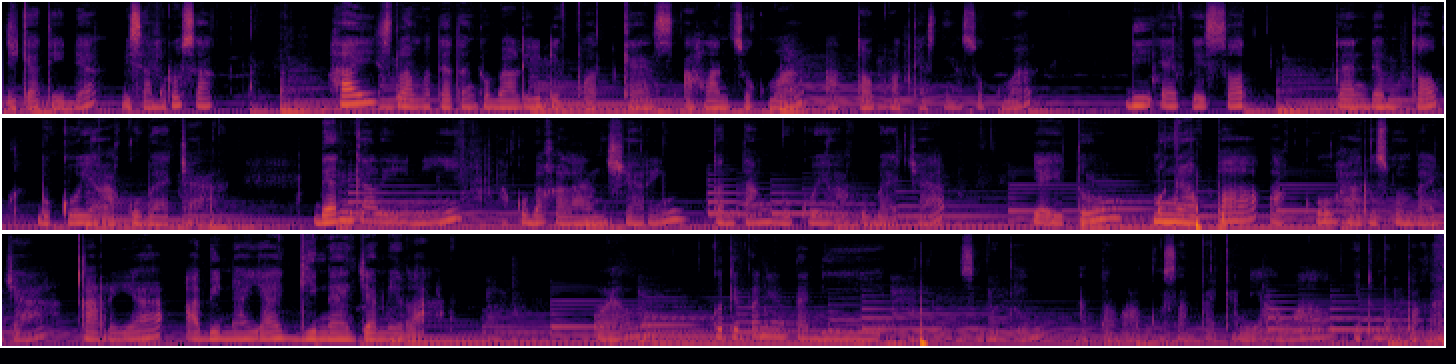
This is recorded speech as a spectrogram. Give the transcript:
Jika tidak, bisa merusak. Hai, selamat datang kembali di podcast Ahlan Sukma atau podcastnya Sukma di episode Random Talk buku yang aku baca. Dan kali ini aku bakalan sharing tentang buku yang aku baca yaitu Mengapa Aku Harus Membaca karya Abinaya Gina Jamila. Well, kutipan yang tadi aku sebutin atau aku sampaikan di awal itu merupakan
